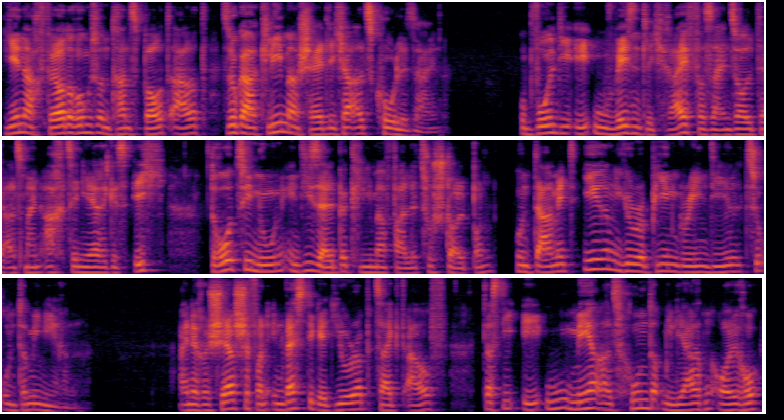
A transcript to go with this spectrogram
je nach Förderungs- und Transportart, sogar klimaschädlicher als Kohle sein. Obwohl die EU wesentlich reifer sein sollte als mein 18-jähriges Ich, droht sie nun in dieselbe Klimafalle zu stolpern und damit ihren European Green Deal zu unterminieren. Eine Recherche von Investigate Europe zeigt auf, dass die EU mehr als 100 Milliarden Euro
